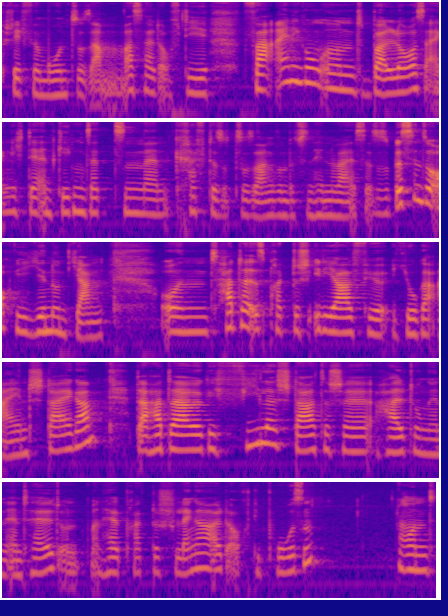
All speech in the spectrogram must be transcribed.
steht für Mond zusammen, was halt auf die Vereinigung und Balance eigentlich der entgegensetzenden Kräfte sozusagen so ein bisschen hinweist. Also so ein bisschen so auch wie Yin und Yang. Und Hatha ist praktisch ideal für Yoga-Einsteiger. Da hat er wirklich viele statische Haltungen enthält und man hält praktisch länger halt auch die Posen. Und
